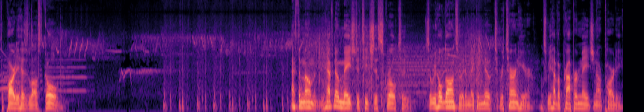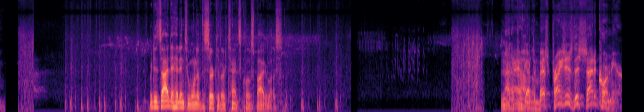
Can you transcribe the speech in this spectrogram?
The party has lost gold. At the moment, we have no mage to teach this scroll to, so we hold on to it and make a note to return here once we have a proper mage in our party. We decide to head into one of the circular tents close by to us. Not a I've got the best prices this side of Cormyr.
